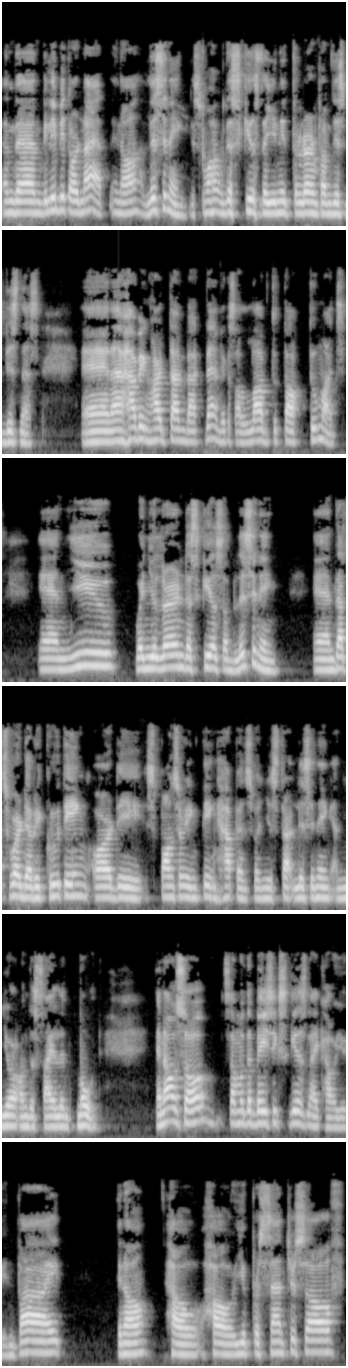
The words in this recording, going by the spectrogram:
And then, believe it or not, you know, listening is one of the skills that you need to learn from this business and I'm having a hard time back then because I love to talk too much. And you, when you learn the skills of listening, and that's where the recruiting or the sponsoring thing happens when you start listening and you're on the silent mode. And also some of the basic skills like how you invite, you know, how, how you present yourself,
